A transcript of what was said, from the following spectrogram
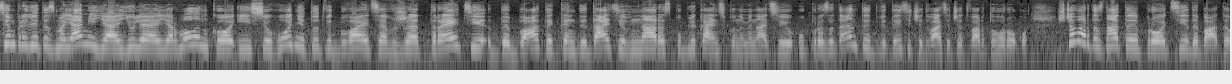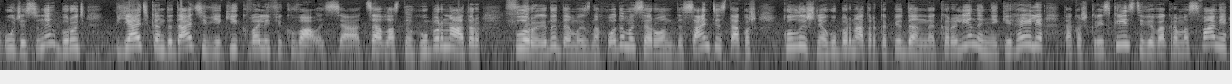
Всім привіт із Майамі. Я Юлія Ярмоленко. І сьогодні тут відбуваються вже треті дебати кандидатів на республіканську номінацію у президенти 2024 року. Що варто знати про ці дебати? Участь у них беруть п'ять кандидатів, які кваліфікувалися. Це власне губернатор Флориди, де ми знаходимося. Рон Де Сантіс, також колишня губернаторка Південної Кароліни Нікі Гейлі, також Кріс Крісті, Вівек Рамасвамі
